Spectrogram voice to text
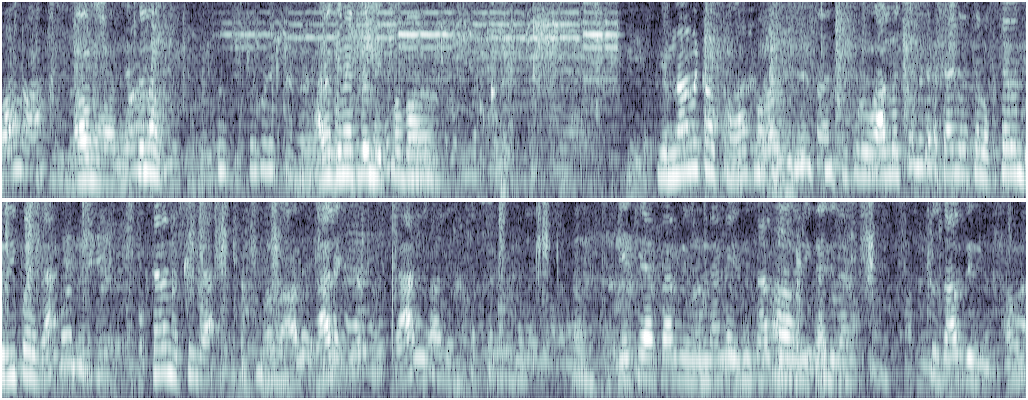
బాగున్నా. బాగున్నా. ఎట్లున్నావు? ఆరోగ్యం ఎట్లుంది? ఎక్కువ బాగుంది? ఇప్పుడు వాళ్ళు వచ్చింది కదా కాంగ్రెస్ వాళ్ళు ఒకసారి తిరిగిపోయిందా ఒకసారి వచ్చిందా రాలే రాలే రాలే కేసీఆర్ సార్ మేము ఉండగా ఎన్నిసార్లు తిరిగి మీ మస్తు సార్లు తిరిగాం అవునా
